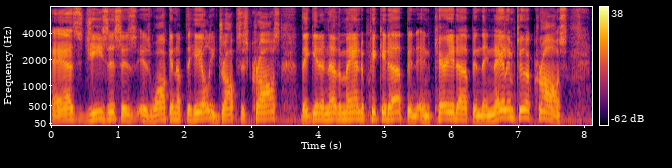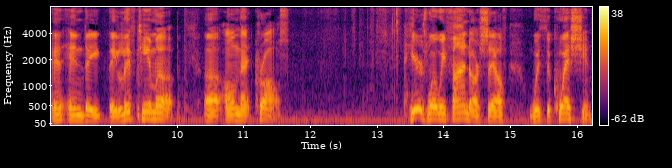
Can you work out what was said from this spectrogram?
As Jesus is, is walking up the hill, he drops his cross. They get another man to pick it up and, and carry it up, and they nail him to a cross and, and they, they lift him up uh, on that cross. Here's where we find ourselves with the question.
